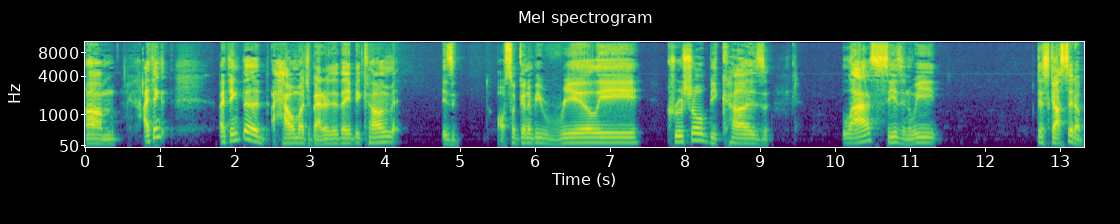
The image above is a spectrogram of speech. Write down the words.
Um, I think, I think the how much better did they become is also going to be really crucial because last season we discussed it a,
